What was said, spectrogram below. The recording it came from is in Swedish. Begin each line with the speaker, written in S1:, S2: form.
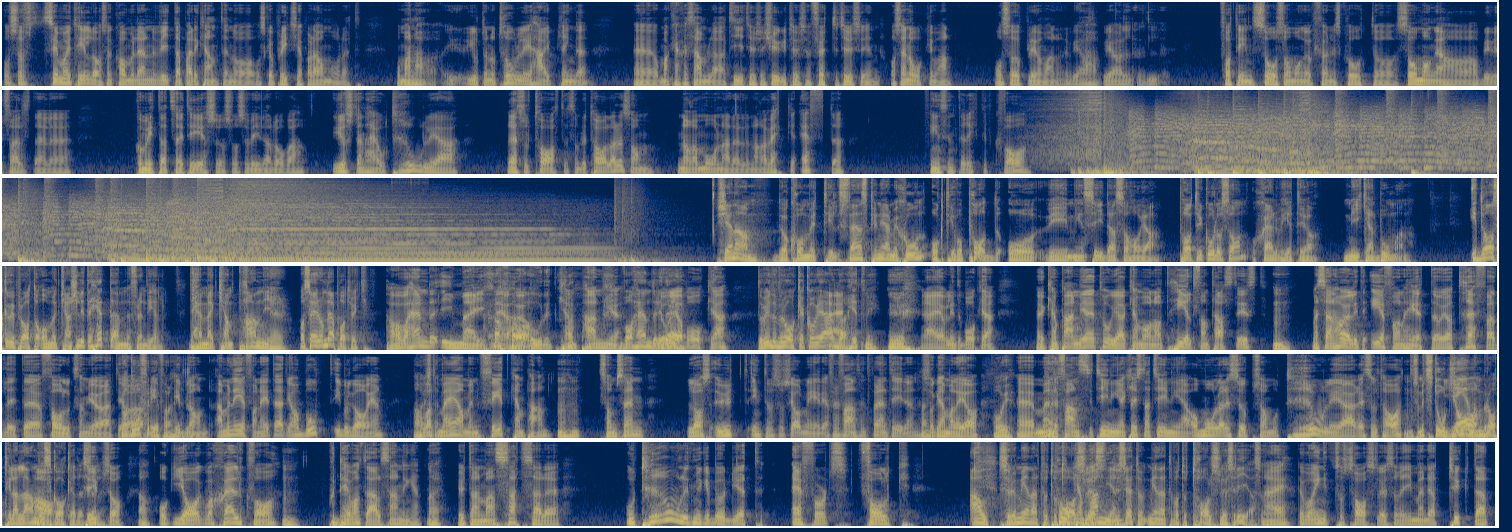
S1: och så ser man ju till då, så kommer den vita predikanten och, och ska preacha på det här området. Och man har gjort en otrolig hype kring det. Eh, och man kanske samlar 10 000, 20 000, 40 000 och sen åker man. Och så upplever man, vi har, vi har fått in så och så många uppföljningskort och så många har, har blivit frälsta eller committat sig till Jesus och så vidare. Då, va? Just det här otroliga resultatet som det talades om några månader eller några veckor efter finns inte riktigt kvar.
S2: Tjena! Du har kommit till Svensk Pionjärmission och till vår podd. Och vid min sida så har jag Patrik Olofsson och själv heter jag Mikael Boman. Idag ska vi prata om ett kanske lite hett ämne för en del. Det här med kampanjer. Vad säger du om det Patrik?
S1: Ja, vad händer i mig när jag hör ordet kampanjer?
S2: vad händer i
S1: Då
S2: dig?
S1: vill jag bråka.
S2: Då vill du bråka. Kom igen då, hit me.
S1: Nej, jag vill inte bråka. Eh, Kampanjer tror jag kan vara något helt fantastiskt.
S2: Mm.
S1: Men sen har jag lite erfarenheter och jag har träffat lite folk som gör att jag...
S2: Vad då för erfarenheter?
S1: Ibland. Ja, men erfarenhet är att jag har bott i Bulgarien
S2: Ja,
S1: och varit
S2: det.
S1: med om en fet kampanj
S2: Mhm.
S1: som sen lades ut, inte på social media, för det fanns inte på den tiden.
S2: Nej.
S1: Så gammal är jag.
S2: Oj.
S1: Eh, Men det fanns i tidningar, kristna tidningar och målades upp som otroliga resultat.
S2: Mm, Som ett stort
S1: Ja.
S2: genombrott. Hela landet
S1: Ja,
S2: skakades. eller?
S1: Typ så.
S2: Ja.
S1: Och jag var själv kvar.
S2: Mm.
S1: Och det var inte alls sanningen.
S2: Nej.
S1: Utan man satsade otroligt mycket budget, efforts, folk, allt.
S2: Så du menar att det var totalslöseri? Du säger att du menar att det var totalslöseri alltså?
S1: Nej, det var inget totalslöseri, men jag tyckte att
